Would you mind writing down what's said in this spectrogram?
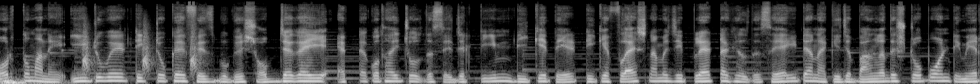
বর্তমানে ইউটিউবে, টিকটকে, ফেসবুকে সব জায়গায় একটা কথাই চলতেছে যে টিম ডিকে তে টিকে ফ্ল্যাশ নামে যে প্লেয়ারটা খেলতেছে এটা নাকি যে বাংলাদেশ টপ ওয়ান টিমের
